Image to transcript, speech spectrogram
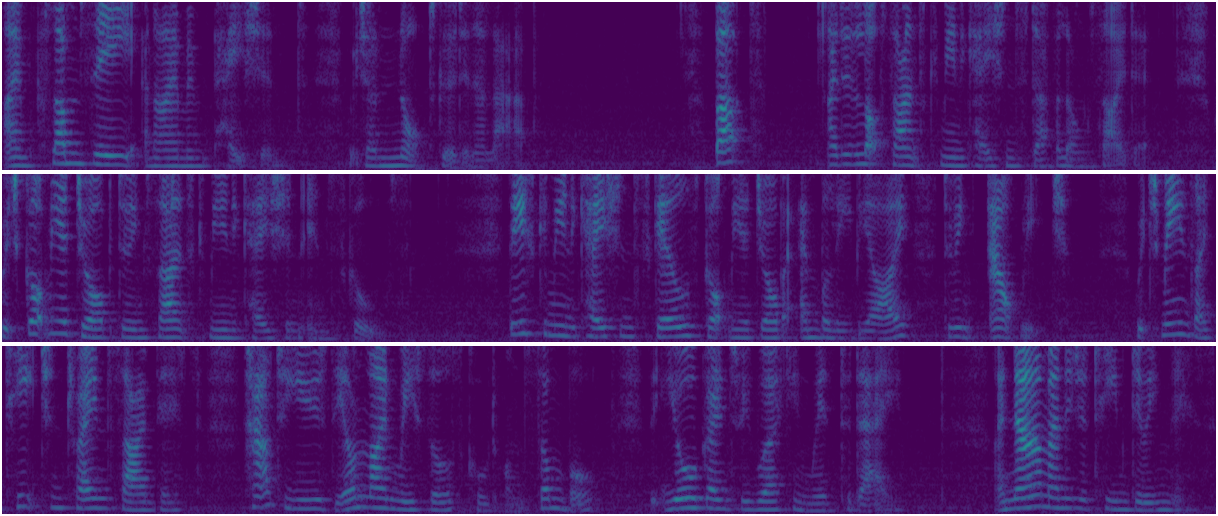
I am clumsy and I am impatient, which are not good in a lab. But I did a lot of science communication stuff alongside it, which got me a job doing science communication in schools. These communication skills got me a job at EMBL EBI doing outreach, which means I teach and train scientists how to use the online resource called Ensembl that you're going to be working with today. I now manage a team doing this,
